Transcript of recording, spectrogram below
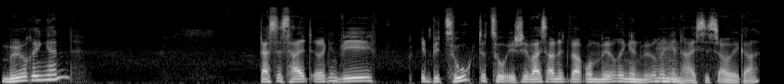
Möhringen, dass es halt irgendwie in Bezug dazu ist. Ich weiß auch nicht, warum Möhringen Möhringen Mhm. heißt, ist auch egal.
